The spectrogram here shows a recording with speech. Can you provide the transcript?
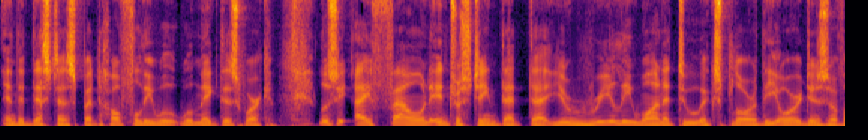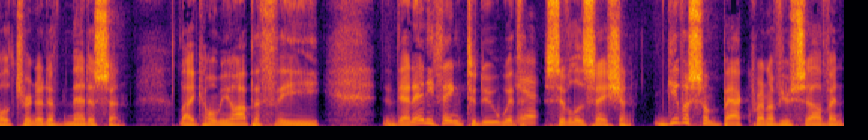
in the distance. But hopefully, we'll we'll make this work. Lucy, I found interesting that uh, you really wanted to explore the origins of alternative medicine like homeopathy, than anything to do with yeah. civilization. Give us some background of yourself and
